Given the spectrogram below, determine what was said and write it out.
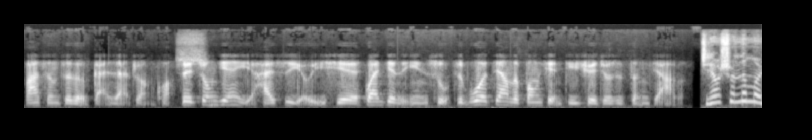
发生这个感染状况，所以中间也还是有一些关键的因素，只不过这样的风险的确就是增加了。只要说，那么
